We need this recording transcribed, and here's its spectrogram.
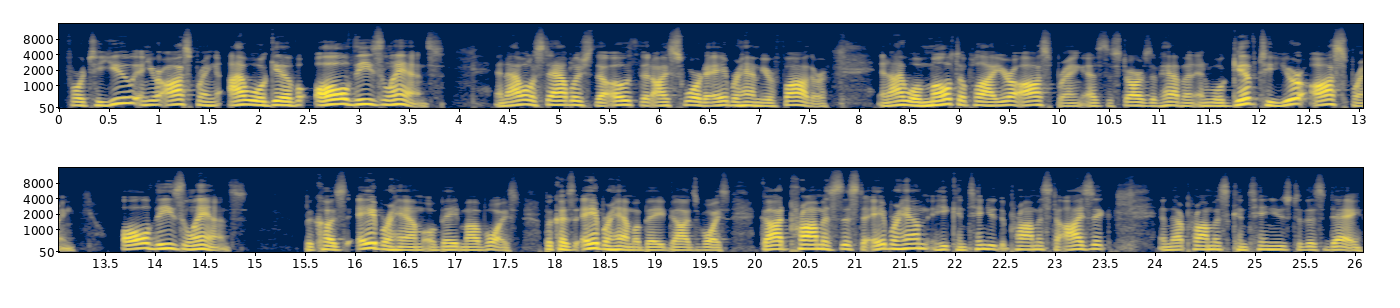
For to you and your offspring I will give all these lands and I will establish the oath that I swore to Abraham your father, and I will multiply your offspring as the stars of heaven, and will give to your offspring all these lands because Abraham obeyed my voice, because Abraham obeyed God's voice. God promised this to Abraham. He continued the promise to Isaac, and that promise continues to this day.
